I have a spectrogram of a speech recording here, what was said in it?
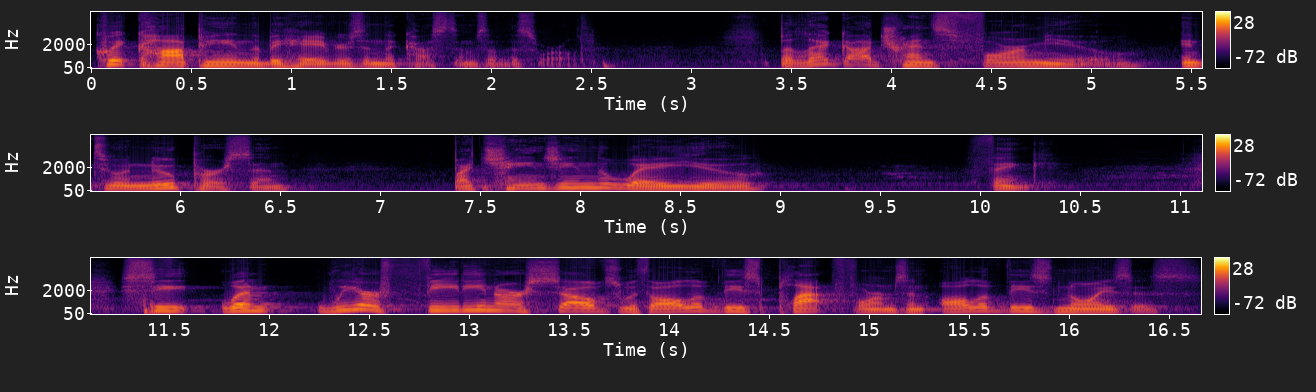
quit copying the behaviors and the customs of this world, but let God transform you into a new person by changing the way you think. See, when we are feeding ourselves with all of these platforms and all of these noises,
